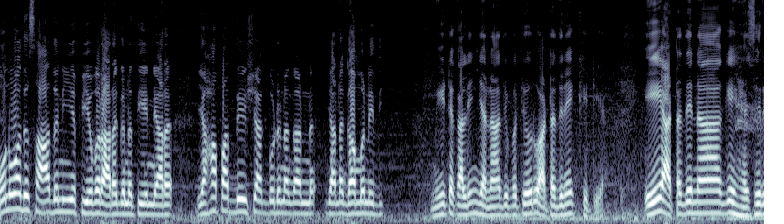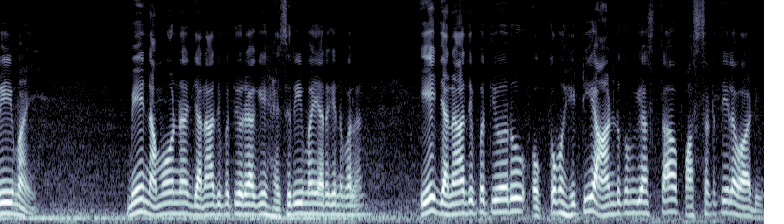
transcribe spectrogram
මොනවද සාධනීය පියවර අරගෙන තියෙන්නේ අර යහපත් දේශයක් ගොඩනගන්න යන ගමනේදී? මීට කලින් ජනාධිපතිවරු 8 දෙනෙක් හිටියා. ඒ 8 දෙනාගේ හැසිරීමයි මේ නමෝන ජනාධිපතිවරයාගේ හැසිරීමයි අරගෙන බලන්න. ඒ ජනාධිපතිවරු ඔක්කොම හිටියේ ආණ්ඩුක්‍රම ව්‍යවස්ථාව පස්සට තියලා වාඩි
